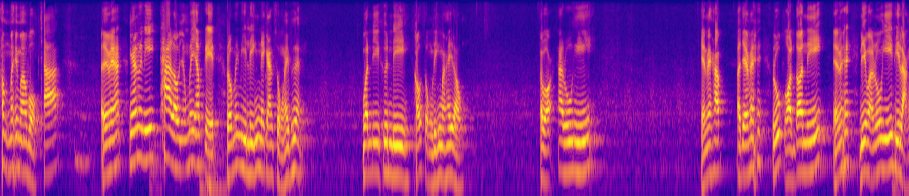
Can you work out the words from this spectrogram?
ทำไมมาบอกช้า เห็นไหมฮะงั้นวันนี้ถ้าเรายังไม่อัปเกรด เราไม่มีลิงก์ในการส่งให้เพื่อน วันดีคืนดีเขาส่งลิงก์มาให้เราเขาบอกถ้ารู้งี้ เห็นไหมครับเข้าใจไหมรู้ก่อนตอนนี้ เห็นไหมดีกว่ารู้งี้ทีหลัง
